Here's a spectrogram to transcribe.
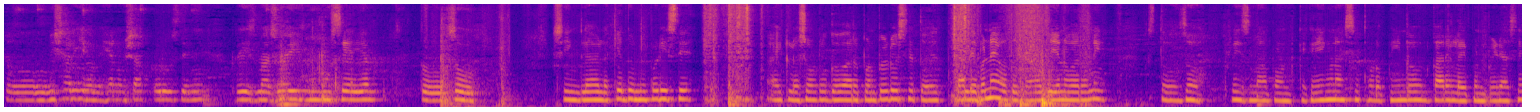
તો વિચારીએ હવે એનું શાક કરું છે નહીં ફ્રીજમાં જોઈ હું છે એમ. તો જો સિંગ લાવેલા કેદુની પડી છે. એટલો સોડો ગવાર પણ પડ્યો છે. તો કાલે બનાવ્યો હતો તો આજે એનો વારો નહીં. તો જો, ફ્રીજમાં પણ કંઈક રીંગણા છે થોડો ભીંડો કારેલાય પણ પડ્યા છે.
